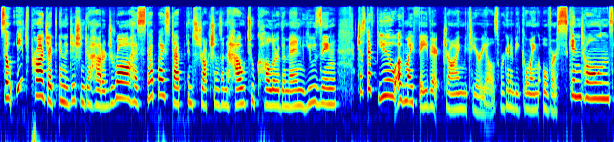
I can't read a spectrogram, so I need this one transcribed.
So each project, in addition to how to draw, has step-by-step -step instructions on how to color them in using just a few of my favorite drawing materials. We're going to be going over skin tones,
